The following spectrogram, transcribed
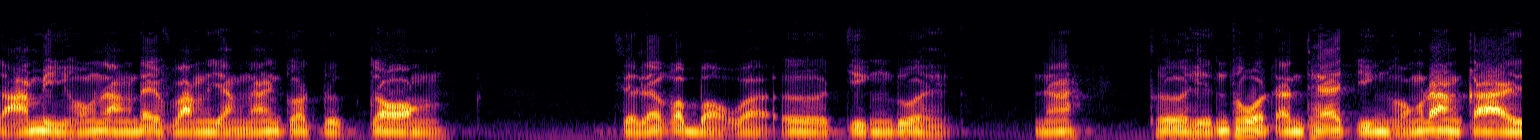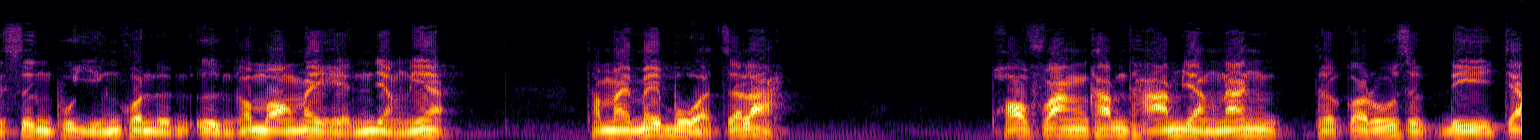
สามีของนางได้ฟังอย่างนั้นก็ตรึกตรอง เสร็จแล้วก็บอกว่า เออจริงด้วยนะ เธอเห็นโทษอันแท้จริงของร่างกาย ซึ่งผู้หญิงคนอื่นๆเขามองไม่เห็นอย่างเนี้ยทำไมไม่บวชซะล่ะ พอฟังคำถามอย่างนั้น เธอก็รู้สึกดีใจ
